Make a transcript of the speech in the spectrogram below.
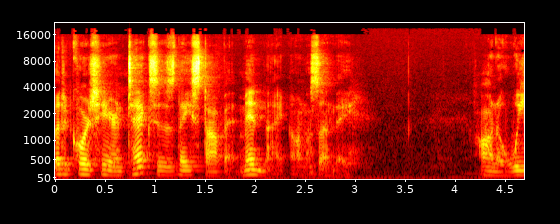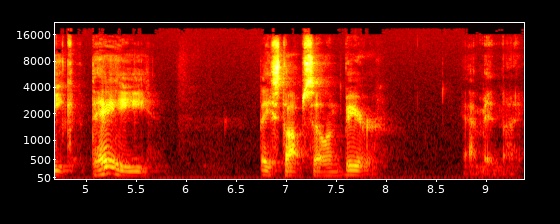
But of course, here in Texas, they stop at midnight on a Sunday. On a weekday, they stop selling beer at midnight.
